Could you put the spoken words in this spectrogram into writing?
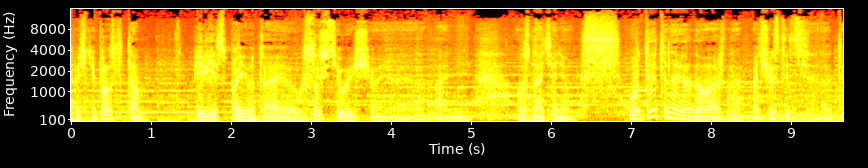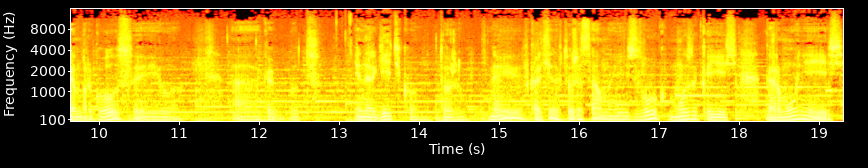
То есть не просто там певец поет, а услышать его еще, а не узнать о нем. Вот это, наверное, важно, почувствовать тембр голоса и его а, как бы вот энергетику тоже. Ну и в картинах то же самое. Есть звук, музыка, есть гармония, есть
